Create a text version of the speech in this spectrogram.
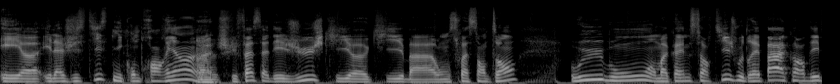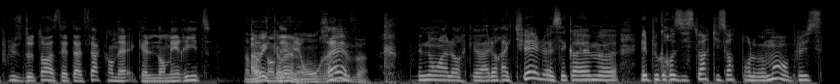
Et, euh, et la justice n'y comprend rien. Ouais. Euh, je suis face à des juges qui, euh, qui bah, ont 60 ans. Oui, bon, on m'a quand même sorti. Je voudrais pas accorder plus de temps à cette affaire qu'elle n'en mérite. Non, mais Ah quand attendez, mais on rêve. Non, alors qu'à l'heure actuelle, c'est quand même euh, les plus grosses histoires qui sortent pour le moment en plus.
